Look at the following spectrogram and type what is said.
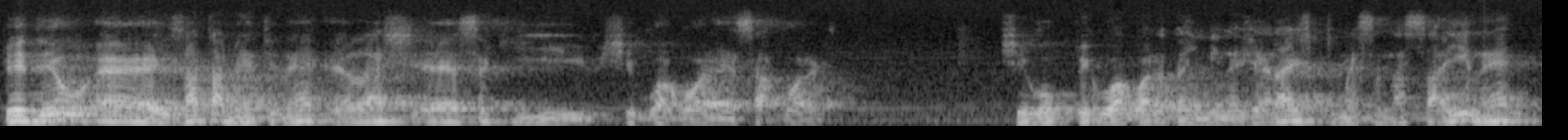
Perdeu, é, exatamente, né? Ela, essa que chegou agora, essa agora, chegou, pegou agora, está em Minas Gerais, começando a sair, né?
